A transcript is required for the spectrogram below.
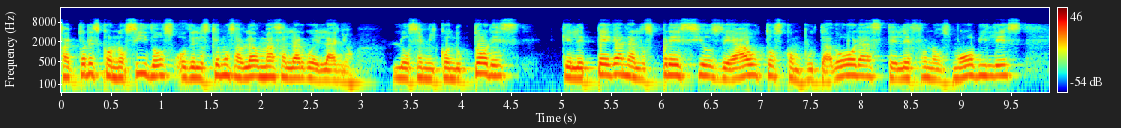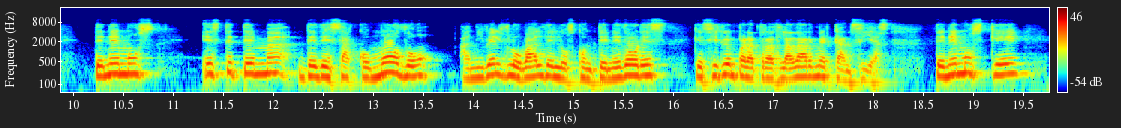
factores conocidos o de los que hemos hablado más a lo largo del año, los semiconductores, que le pegan a los precios de autos, computadoras, teléfonos móviles. Tenemos este tema de desacomodo a nivel global de los contenedores que sirven para trasladar mercancías. Tenemos que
